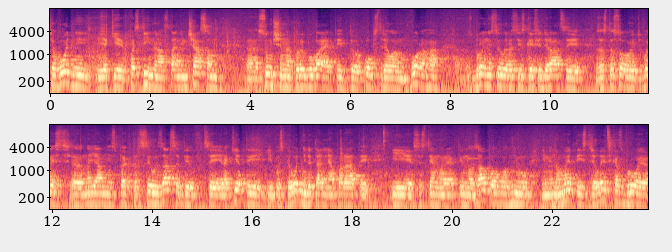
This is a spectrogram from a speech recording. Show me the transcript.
сьогодні, як і постійно останнім часом, е, Сумщина перебуває під обстрілом ворога. Збройні сили Російської Федерації застосовують весь е, наявний спектр сил і засобів. Це і ракети, і безпілотні літальні апарати, і системи реактивного залпового вогню, і міномети, і стрілецька зброя.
